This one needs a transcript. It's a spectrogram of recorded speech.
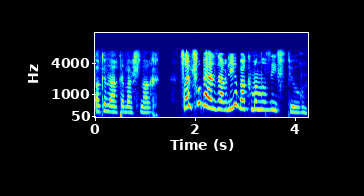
Bakın arkadaşlar. Sen şu benzerliğe bakmanızı istiyorum.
